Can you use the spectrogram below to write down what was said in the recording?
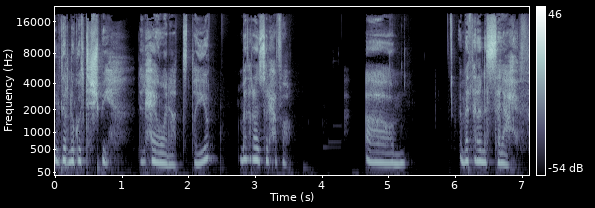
نقدر نقول تشبيه للحيوانات. طيب مثلا سلحفاة. آم مثلا السلاحف.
